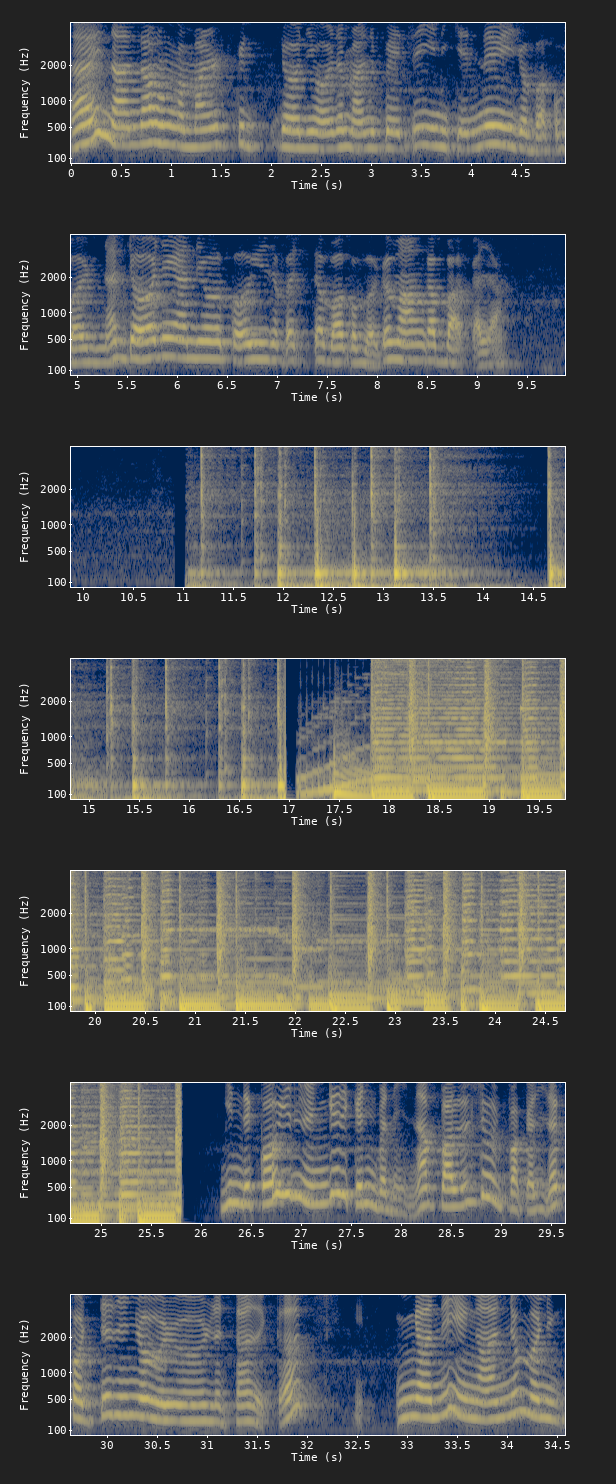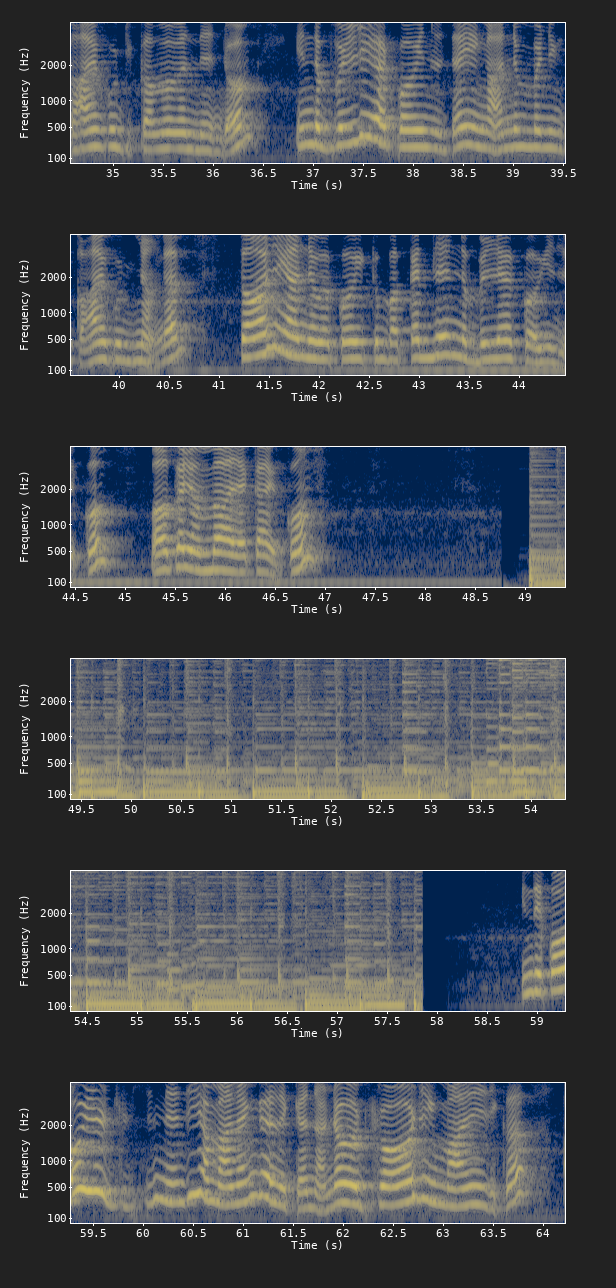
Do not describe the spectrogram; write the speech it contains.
Hi நான் தான் உங்கள் மழக்கு ஜோதியோட மனு பேசி இன்னைக்கு என்ன வீடியோ பார்க்க போகிறோம்னா ஜோதியாந்தியோட கோயிலை பற்றி பார்க்க போகிறோம் வாங்க பார்க்கலாம் கோயில் எங்கே இருக்குதுன்னு பார்த்தீங்கன்னா பழத்தூர் பக்கத்தில் கொத்தடின்ற ஒரு தான் இருக்குது இங்கே வந்து எங்கள் அண்ணன்மணி காய் கம்ம வந்திருந்தோம். இந்த பிள்ளையார் கோயிலில் தான் எங்கள் அண்ணன்மணி காய் குட்டினாங்க தோழையாண்டவர் கோயிலுக்கு பக்கத்தில் இந்த பிள்ளையார் கோயில் இருக்கும் பார்க்க ரொம்ப அழகாக இருக்கும். இந்த கோவில் நிறைய மரங்கள் இருக்கனால ஒரு ஜோடி மாதிரி இருக்கு.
